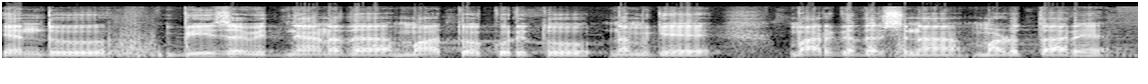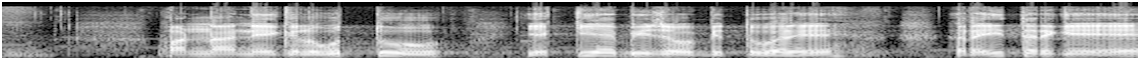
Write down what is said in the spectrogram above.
ಎಂದು ಬೀಜ ವಿಜ್ಞಾನದ ಮಹತ್ವ ಕುರಿತು ನಮಗೆ ಮಾರ್ಗದರ್ಶನ ಮಾಡುತ್ತಾರೆ. ಹೊನ್ನ ನೇಗಿಲು ಉತ್ತು ಎಕ್ಕೆಯ ಬೀಜ ಬಿತ್ತುವರೆ? ರೈತರಿಗೆ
